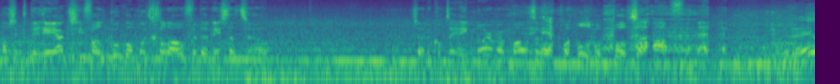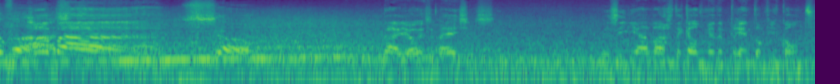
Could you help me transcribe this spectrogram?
als ik de reactie van Google moet geloven, dan is dat zo. Zo, er komt een enorme motor Ja. op, ons af. Heel veel. Hoppa! Zo. Nou jongens en meisjes. We zien je aan de achterkant met een print op je kont.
